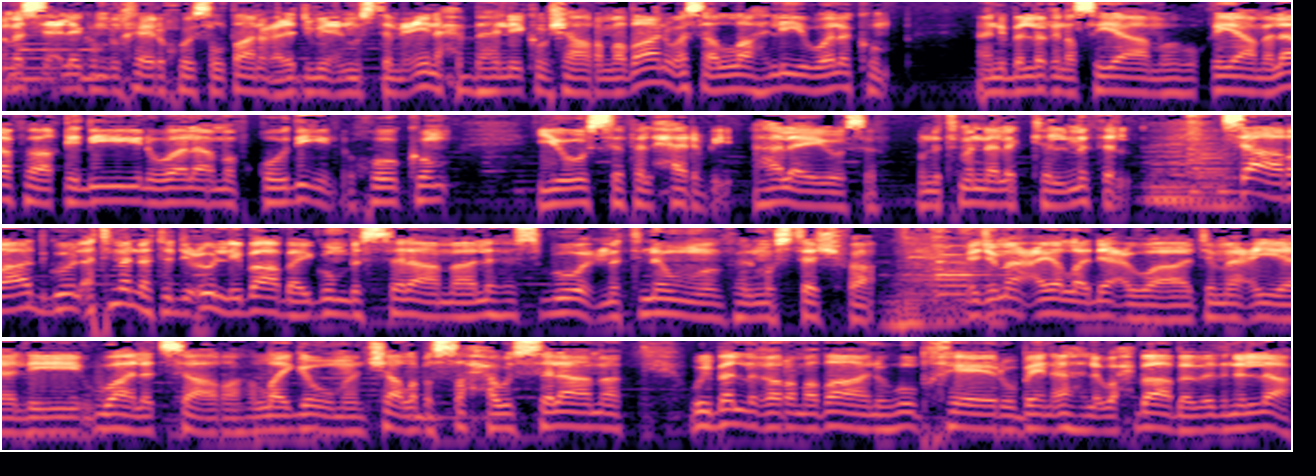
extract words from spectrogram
امسي عليكم بالخير أخوي سلطان وعلى جميع المستمعين. أحب أهنيكم شهر رمضان وأسأل الله لي ولكم أن يبلغنا صيامه وقيامه لا فاقدين ولا مفقودين. أخوكم يوسف الحربي. هلا يا يوسف ونتمنى لك المثل. سارة تقول أتمنى تدعون لي بابا يقوم بالسلامة له أسبوع متنوم في المستشفى. يا جماعة يلا دعوة جماعية لوالد سارة. الله يقومه إن شاء الله بالصحة والسلامة ويبلغ رمضان وهو بخير وبين أهله وأحبابه بإذن الله.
